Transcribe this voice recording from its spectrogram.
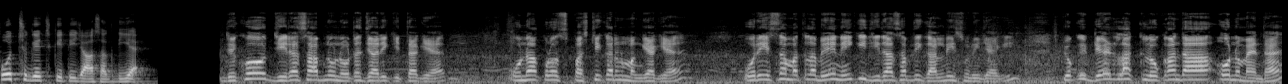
ਪੁੱਛਗਿੱਛ ਕੀਤੀ ਜਾ ਸਕਦੀ ਹੈ। ਦੇਖੋ, ਜੀਰਾ ਸਾਹਿਬ ਨੂੰ ਨੋਟਿਸ ਜਾਰੀ ਕੀਤਾ ਗਿਆ ਹੈ। ਉਹਨਾਂ ਕੋਲੋਂ ਸਪਸ਼ਟੀਕਰਨ ਮੰਗਿਆ ਗਿਆ ਹੈ। ਔਰ ਇਸ ਦਾ ਮਤਲਬ ਇਹ ਨਹੀਂ ਕਿ ਜੀਰਾ ਸਾਹਿਬ ਦੀ ਗੱਲ ਨਹੀਂ ਸੁਣੀ ਜਾਏਗੀ, ਕਿਉਂਕਿ 1.5 ਲੱਖ ਲੋਕਾਂ ਦਾ ਉਹ ਨੁਮਾਇੰਦਾ ਹੈ।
